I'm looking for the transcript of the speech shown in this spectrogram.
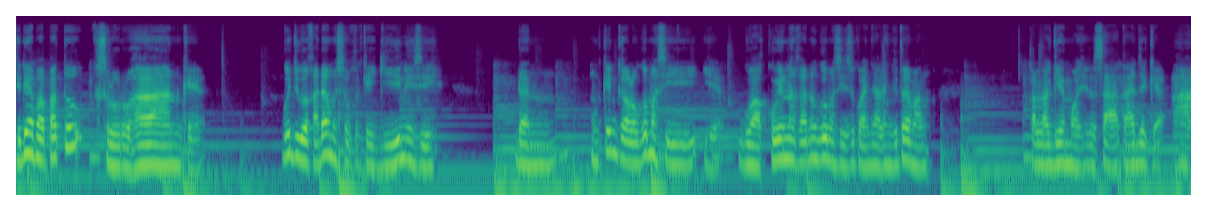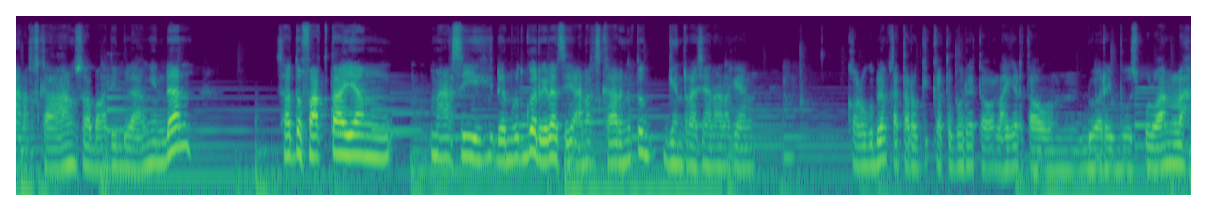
jadi apa apa tuh keseluruhan kayak gue juga kadang masih suka kayak gini sih. Dan mungkin kalau gue masih ya gue akuin lah karena gue masih suka nyalin gitu emang kalau lagi mau saat aja kayak ah, anak sekarang susah banget dibilangin. Dan satu fakta yang masih dan menurut gue relate sih anak sekarang itu generasi anak-anak yang kalau gue bilang kategori kategori tahun lahir tahun 2010-an lah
